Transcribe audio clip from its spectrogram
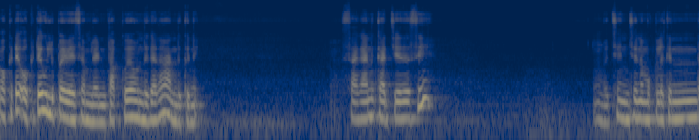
ఒకటే ఒకటే ఉల్లిపాయ వేసాంలేండి తక్కువే ఉంది కదా అందుకని. సగానికి కట్ చేసేసి చిన్న చిన్న ముక్కల కింద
